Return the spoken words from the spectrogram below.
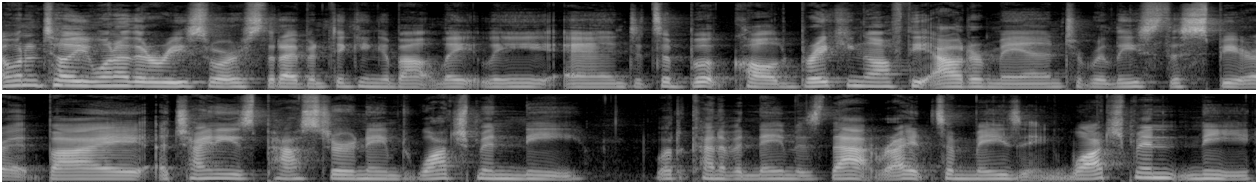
I want to tell you one other resource that I've been thinking about lately, and it's a book called Breaking Off the Outer Man to Release the Spirit by a Chinese pastor named Watchman Nee. What kind of a name is that, right? It's amazing. Watchman Nee.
